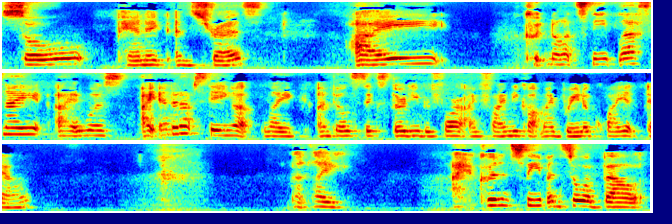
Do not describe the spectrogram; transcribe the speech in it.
so panicked and stressed. I could not sleep last night. I was i ended up staying up like until 6.30 before i finally got my brain to quiet down but like i couldn't sleep and so about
